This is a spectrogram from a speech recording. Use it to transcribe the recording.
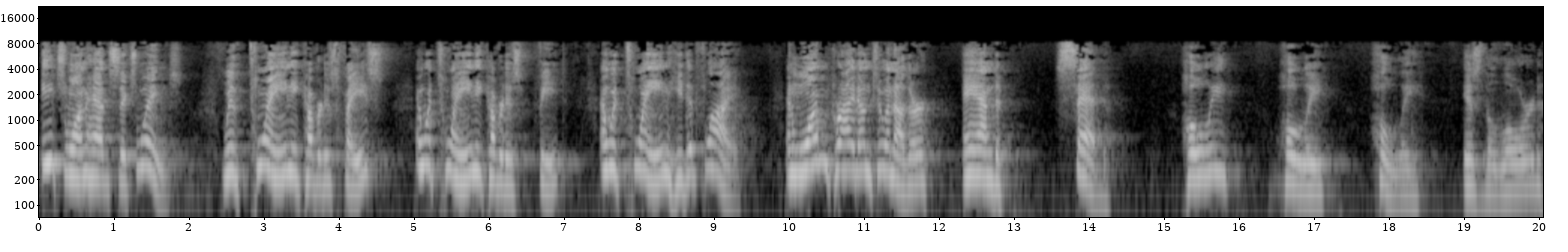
Each one had six wings. With twain he covered his face, and with twain he covered his feet, and with twain he did fly. And one cried unto another and said, Holy, holy, holy is the Lord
